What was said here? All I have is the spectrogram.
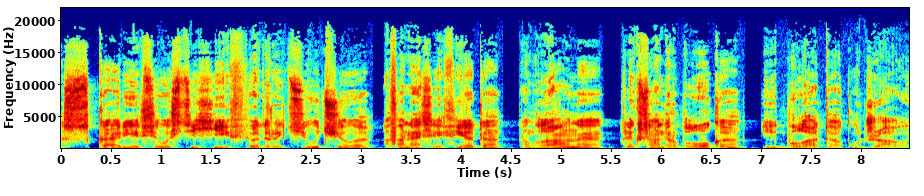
скорее всего, стихи Федора Тютчева, Афанасия Фета, а главное – Александра Блока и Булата Акуджавы.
